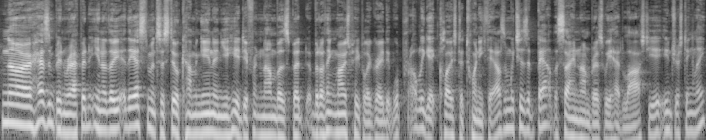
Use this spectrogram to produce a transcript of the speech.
No, hasn't been rapid. You know, the the estimates are still coming in, and you hear different numbers, but but I think most people agree that we'll probably get close to twenty thousand, which is about the same number as we had last year. Interestingly,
